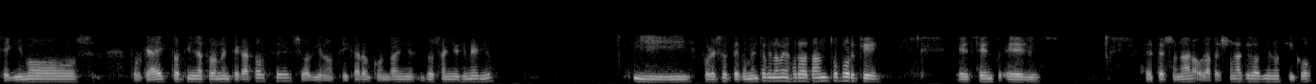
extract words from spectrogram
Seguimos, porque a Héctor tiene actualmente 14, se lo diagnosticaron con dos años y medio, y por eso te comento que no ha mejorado tanto porque el, centro, el, el personal o la persona que lo diagnosticó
